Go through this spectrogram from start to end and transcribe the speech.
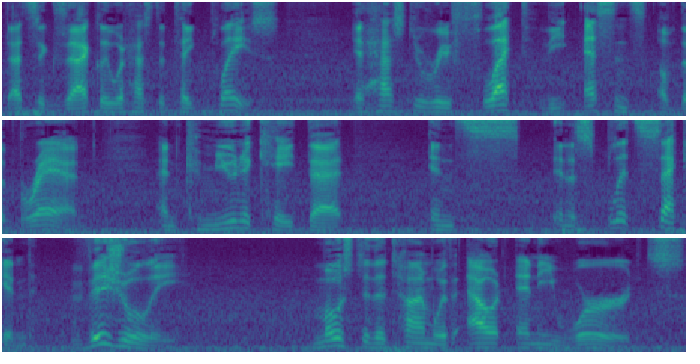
that's exactly what has to take place. It has to reflect the essence of the brand and communicate that in in a split second visually most of the time without any words.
